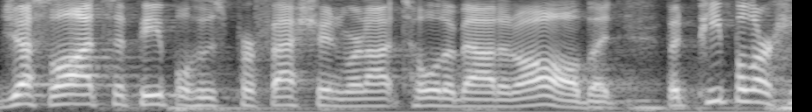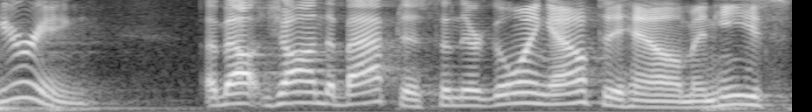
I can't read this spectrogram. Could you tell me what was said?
just lots of people whose profession we're not told about at all. But, but people are hearing about John the Baptist, and they're going out to him, and he's,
